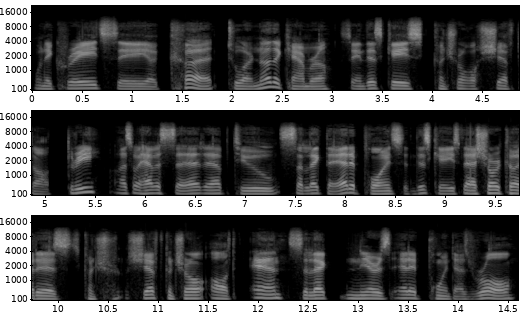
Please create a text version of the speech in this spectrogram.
when it creates a, a cut to another camera, so in this case, Control Shift Alt 3. Also, I have it set up to select the edit points. In this case, that shortcut is Control, Shift Control Alt N. Select nearest edit point as roll.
